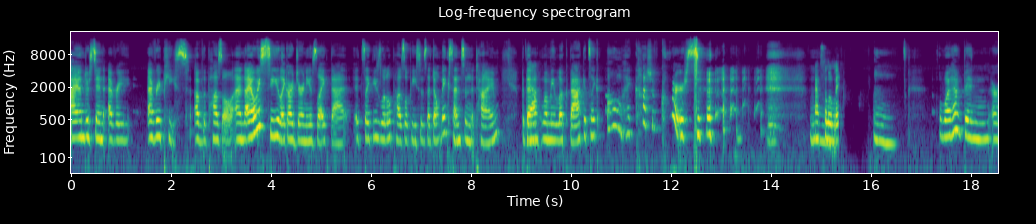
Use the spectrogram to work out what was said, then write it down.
I understand every every piece of the puzzle and I always see like our journeys like that. It's like these little puzzle pieces that don't make sense in the time, but then yeah. when we look back it's like, "Oh my gosh, of course." Absolutely. Mm. What have been or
